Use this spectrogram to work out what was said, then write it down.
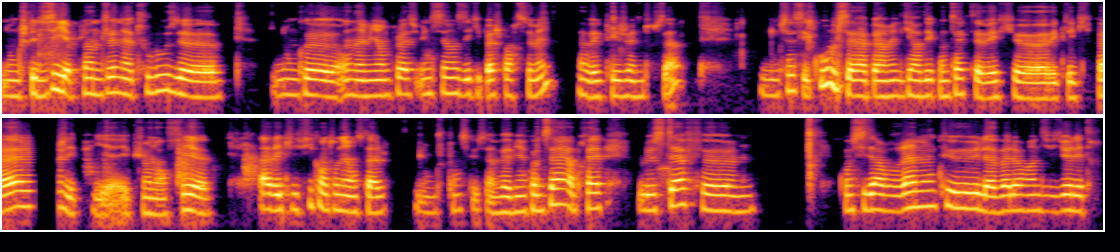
Donc je te disais il y a plein de jeunes à Toulouse, euh, donc on a mis en place une séance d'équipage par semaine avec les jeunes tout ça. Donc ça c'est cool, ça permet de garder contact avec avec l'équipage et puis et puis on en fait avec les filles quand on est en stage. Donc je pense que ça me va bien comme ça. Après le staff considère vraiment que la valeur individuelle est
